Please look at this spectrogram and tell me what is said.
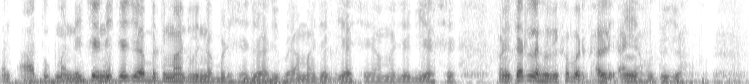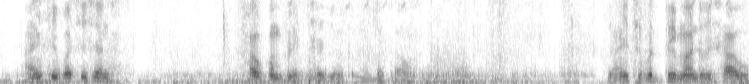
અને આ ટૂંકમાં નીચે નીચે જે આ બધી માંડવી નબળી છે, જો ભાઈ આમાં જગ્યા છે, આમાં જગ્યા છે. પણ કેટલા સુધી ખબર? ખાલી અહીંયા સુધી જો. અહીંથી પછી છે ને સાવ કમ્પ્લીટ છે, જો તમને બતાવું. અહીંથી બધી માંડવી સાવ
